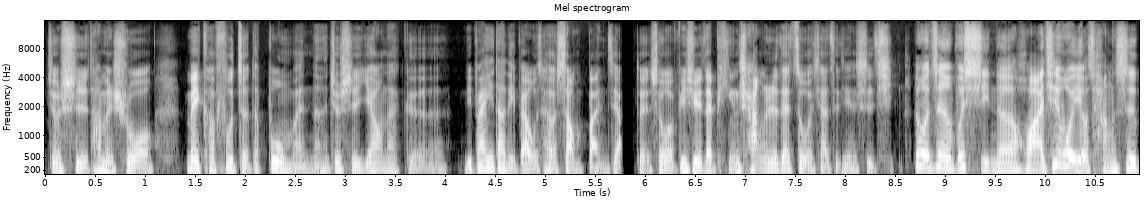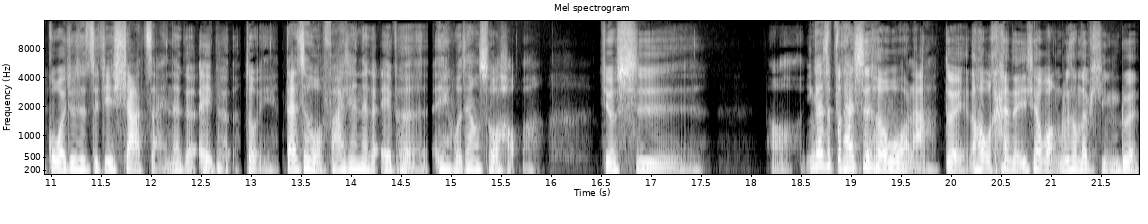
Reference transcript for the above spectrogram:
就是他们说，make 负责的部门呢，就是要那个礼拜一到礼拜五才有上班这样。对，所以我必须在平常日再做一下这件事情。如果真的不行的话，其实我有尝试过，就是直接下载那个 App。对，但是我发现那个 App，诶，我这样说好吗？就是哦，应该是不太适合我啦。对，然后我看了一下网络上的评论，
